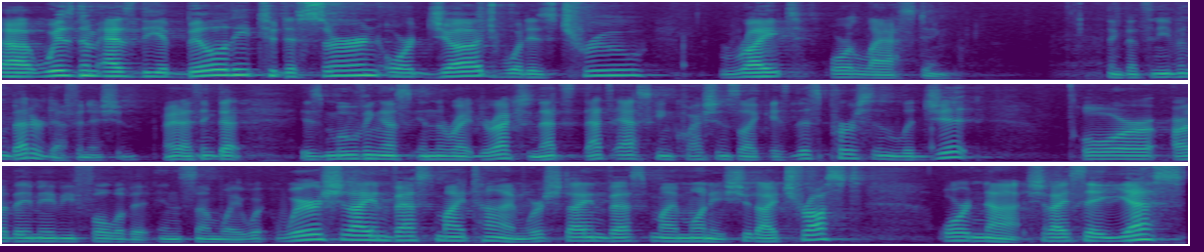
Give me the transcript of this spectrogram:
uh, wisdom as the ability to discern or judge what is true, right, or lasting. I think that's an even better definition, right? I think that is moving us in the right direction. That's, that's asking questions like Is this person legit? Or are they maybe full of it in some way? Where should I invest my time? Where should I invest my money? Should I trust or not? Should I say yes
